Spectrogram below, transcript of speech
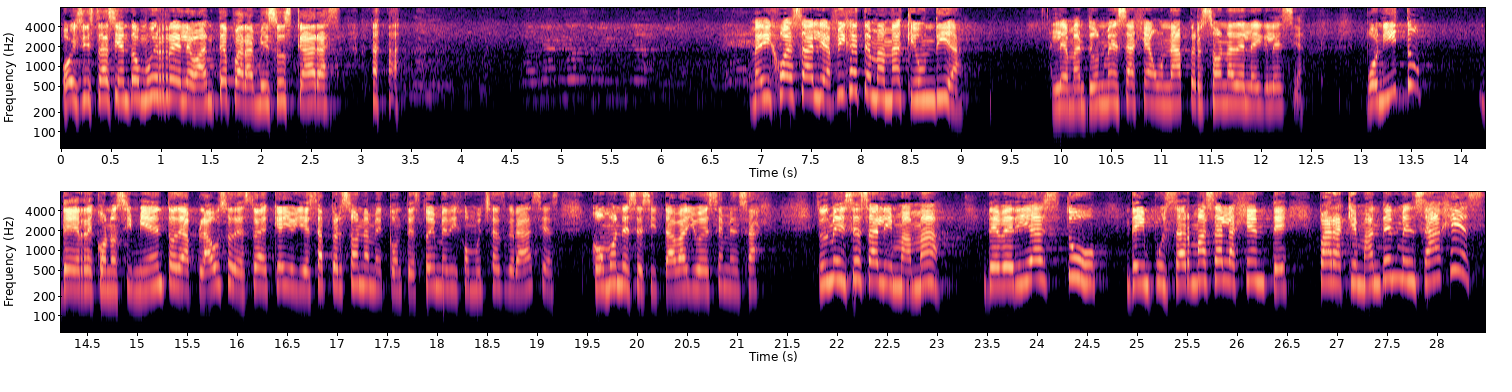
Hoy sí está siendo muy relevante para mí sus caras. me dijo Azalia, fíjate mamá que un día le mandé un mensaje a una persona de la iglesia, bonito, de reconocimiento, de aplauso, de esto, de aquello, y esa persona me contestó y me dijo, muchas gracias, ¿cómo necesitaba yo ese mensaje? Entonces me dice Sally, mamá, deberías tú de impulsar más a la gente para que manden mensajes,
